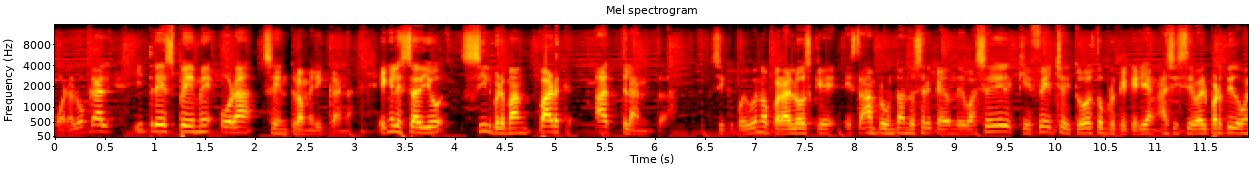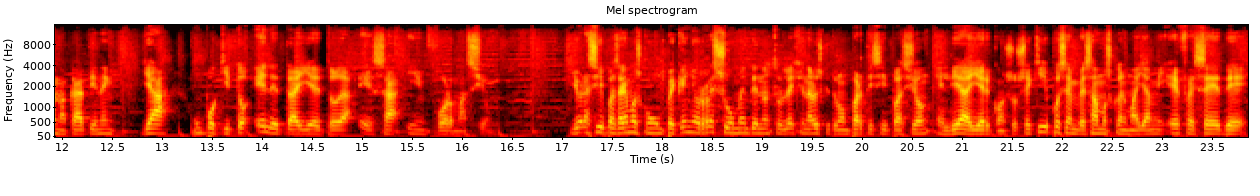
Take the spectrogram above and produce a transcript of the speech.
hora local y 3 pm hora centroamericana en el estadio Silverbank Park, Atlanta. Así que pues bueno, para los que estaban preguntando acerca de dónde va a ser, qué fecha y todo esto porque querían asistir al partido, bueno, acá tienen ya un poquito el detalle de toda esa información. Y ahora sí pasaremos con un pequeño resumen de nuestros legionarios que tuvieron participación el día de ayer con sus equipos. Empezamos con el Miami FC de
